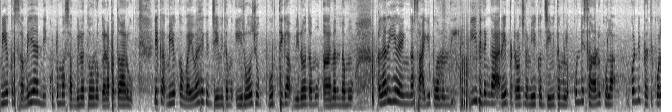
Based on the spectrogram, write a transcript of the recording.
మీ యొక్క సమయాన్ని కుటుంబ సభ్యులతోనూ గడపతారు. ఇక మీ యొక్క వైవాహిక జీవితము ఈరోజు పూర్తిగా వినోదము ఆనందము అలరీయంగా సాగిపోనుంది. ఈ విధంగా రేపటి రోజున మీ యొక్క జీవితంలో కొన్ని సానుకూల కొన్ని ప్రతికూల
